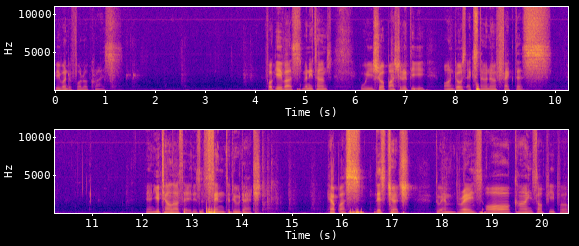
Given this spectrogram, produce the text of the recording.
We want to follow Christ. Forgive us. Many times we show partiality on those external factors. And you tell us that it is a sin to do that. Help us, this church, to embrace all kinds of people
